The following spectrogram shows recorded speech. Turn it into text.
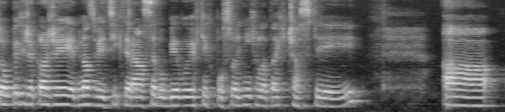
to bych řekla, že je jedna z věcí, která se objevuje v těch posledních letech častěji. A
